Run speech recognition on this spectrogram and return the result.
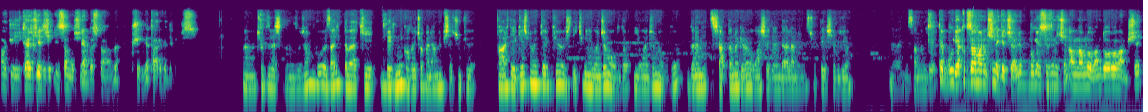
arkeoloji tercih edecek insanlar için en basit anlamda bu şekilde tarif edebiliriz. Çok güzel açıkladınız hocam. Bu özellikle belki derinlik olayı çok önemli bir şey. Çünkü tarihte geçmemek gerekiyor. İşte 2000 yıl önce mi oldu, 4 yıl önce mi oldu? Dönemin şartlarına göre olan şeylerin değerlendirilmesi çok değişebiliyor. insanların bir... Tabii bu yakın zaman için de geçerli. Bugün sizin için anlamlı olan, doğru olan bir şey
